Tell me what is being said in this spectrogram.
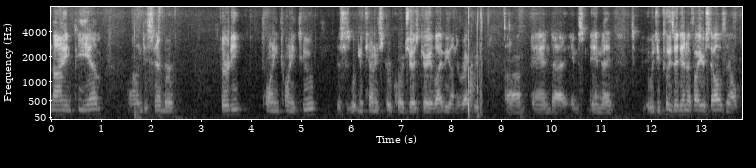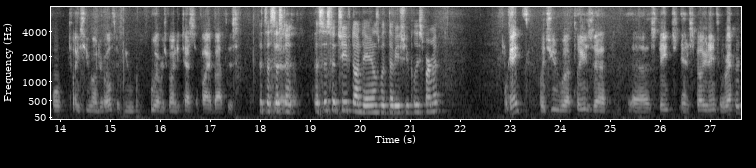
nine PM on December 30, 2022. This is Whitman County Superior Court Judge Gary Libey on the record. Um, and, uh, and- and, uh, would you please identify yourselves and I'll place you under oath if you, whoever's going to testify about this. It's Assistant, Assistant Chief Dawn Daniels with WSU Police Department. Okay, would you, uh, please, uh, uh, state and spell your name for the record?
